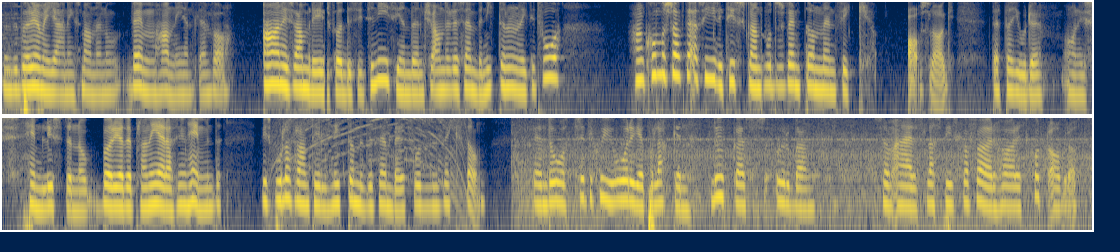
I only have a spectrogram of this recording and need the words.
Men vi börjar med gärningsmannen och vem han egentligen var. Anis Amri föddes i Tunisien den 22 december 1992. Han kom och sökte asyl i Tyskland 2015 men fick avslag. Detta gjorde Anis hemlysten och började planera sin hämnd. Vi spolar fram till 19 december 2016. Den då 37-årige polacken Lukas Urban, som är lastbilschaufför, har ett kort avbrott.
